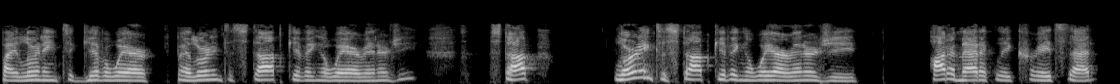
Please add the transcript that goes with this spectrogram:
by learning to give away our, by learning to stop giving away our energy. Stop learning to stop giving away our energy automatically creates that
